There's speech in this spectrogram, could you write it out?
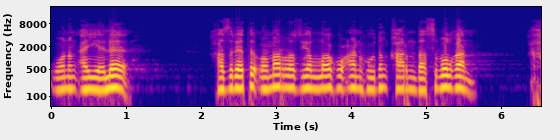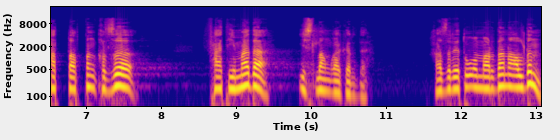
оның әйелі хазіреті омар разиаллаху анхудың қарындасы болған хаттабтың қызы фатима да исламға кірді хазіреті омардан алдын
